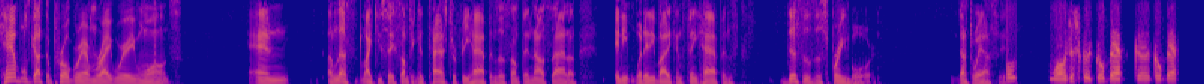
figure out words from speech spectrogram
Campbell's got the program right where he wants, and unless, like you say, something catastrophe happens or something outside of any what anybody can think happens, this is the springboard. That's the way I see it. Well, well just go go back uh, go back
